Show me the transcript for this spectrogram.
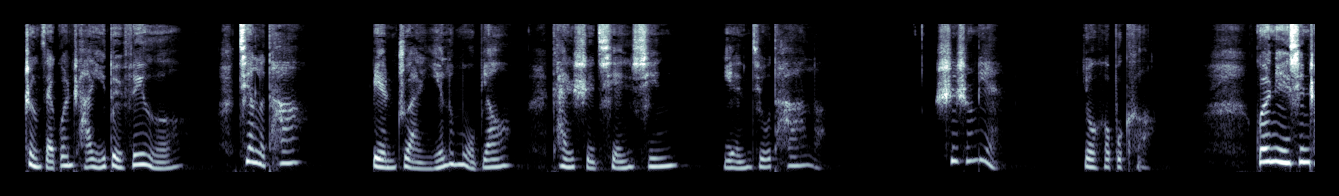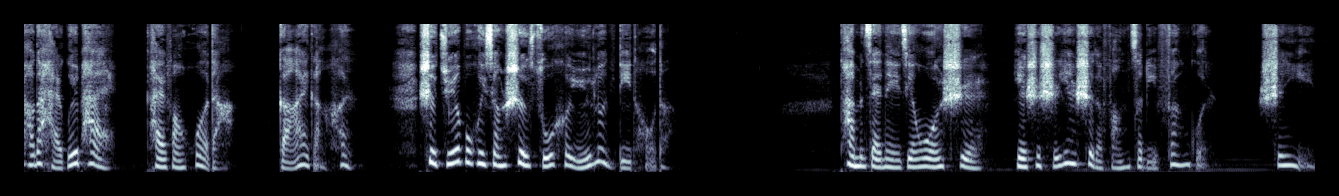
正在观察一对飞蛾，见了他，便转移了目标，开始潜心研究他了。师生恋，有何不可？观念新潮的海归派，开放豁达，敢爱敢恨，是绝不会向世俗和舆论低头的。他们在那间卧室，也是实验室的房子里翻滚、呻吟，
